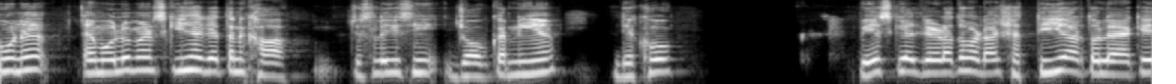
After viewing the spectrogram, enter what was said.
ਹੁਣ ਐਮੋਲੂਮੈਂਟਸ ਕੀ ਹੈਗੇ? ਤਨਖਾਹ, ਜਿਸ ਲਈ ਅਸੀਂ ਜੌਬ ਕਰਨੀ ਹੈ। ਦੇਖੋ ਪੇ ਸਕੇਲ ਜਿਹੜਾ ਤੁਹਾਡਾ 36000 ਤੋਂ ਲੈ ਕੇ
